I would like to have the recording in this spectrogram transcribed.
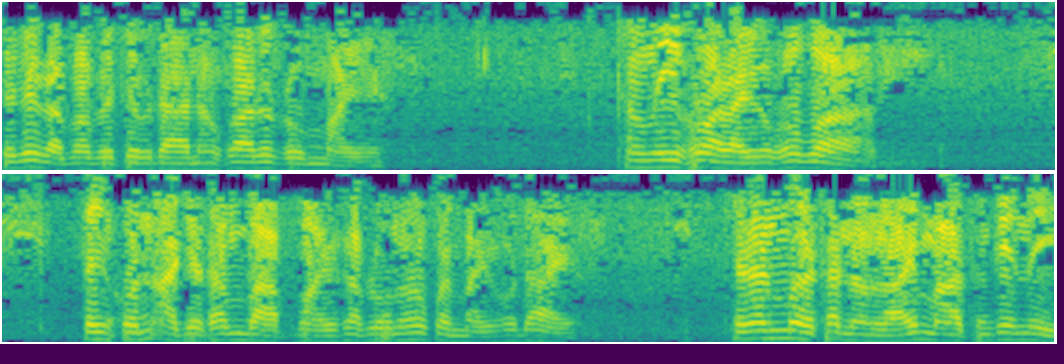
จะได้กลับมาเป็นเทวดานางฟ้าหรือพรหมใหม่ ทั้งนี้เพราะอะไรก็เพราะว่า เป็นคนอาจจะทำบาปใหม่กับลงนรกไปใหม่ก็ได้ ฉะนั้นเมื่อท่านหลายมาถึงที่นี่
